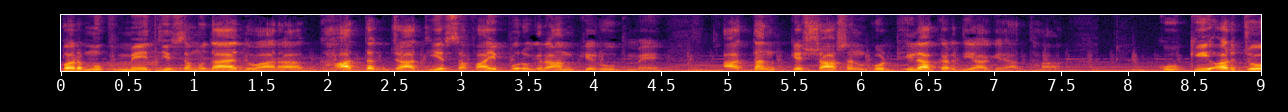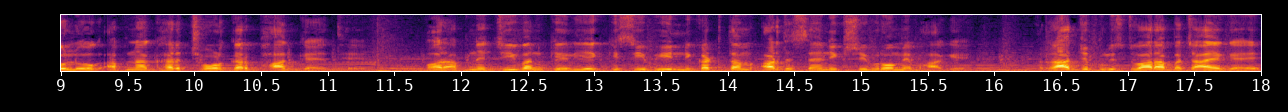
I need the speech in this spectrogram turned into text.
प्रमुख मेती समुदाय द्वारा घातक जातीय सफ़ाई प्रोग्राम के रूप में आतंक के शासन को ढीला कर दिया गया था। कुकी और जो लोग अपना घर छोड़कर भाग गए थे और अपने जीवन के लिए किसी भी निकटतम अर्धसैनिक शिविरों में भागे, राज्य पुलिस द्वारा बचाए गए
